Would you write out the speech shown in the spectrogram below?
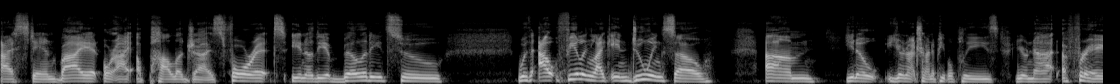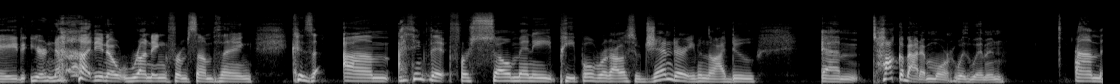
I stand by it, or I apologize for it. You know, the ability to, without feeling like in doing so, um, you know, you're not trying to people please, you're not afraid, you're not, you know, running from something. Because um, I think that for so many people, regardless of gender, even though I do um, talk about it more with women, um,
